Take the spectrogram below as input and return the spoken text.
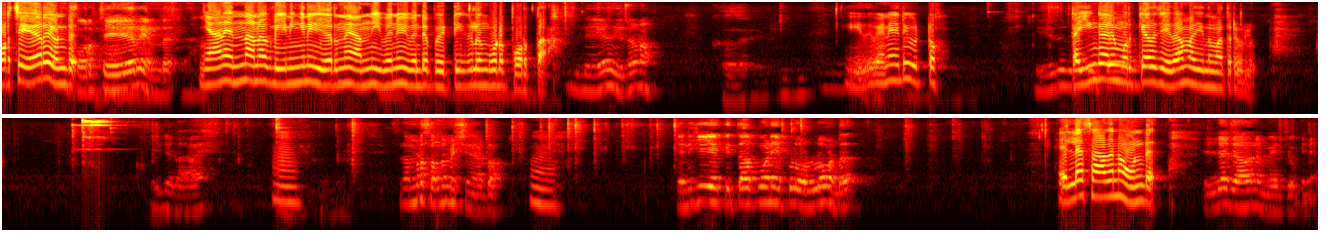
കുറച്ചേറെ ഉണ്ട് കുറച്ചേറെ ഉണ്ട് ഞാൻ എന്നാണോ ക്ലീനിങ്ങിന് കയറുന്നത് അന്ന് ഇവനും ഇവന്റെ പെട്ടികളും കൂടെ പുറത്താ. ഇത് വേണേലും ഏത് കയ്യും കാലും മുറിക്കാതെ ചെയ്താൽ മതി എന്ന് മാത്രമേ ഉള്ളൂ. നമ്മുടെ സ്വന്തം മെഷീൻ കേട്ടോ. എനിക്ക് കിതാബ് പണി എപ്പോഴും ഉള്ളതുകൊണ്ട് എല്ലാ സാധനവും ഉണ്ട്. എല്ലാ സാധനവും മേടിച്ചു പിന്നെ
